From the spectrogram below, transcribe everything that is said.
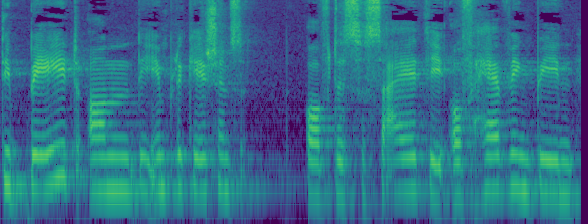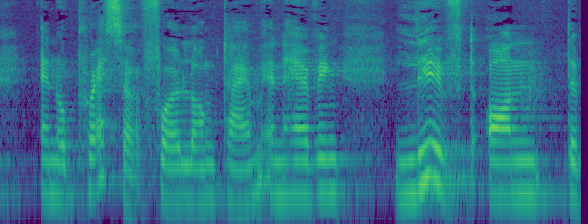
debate on the implications of the society of having been an oppressor for a long time and having lived on the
